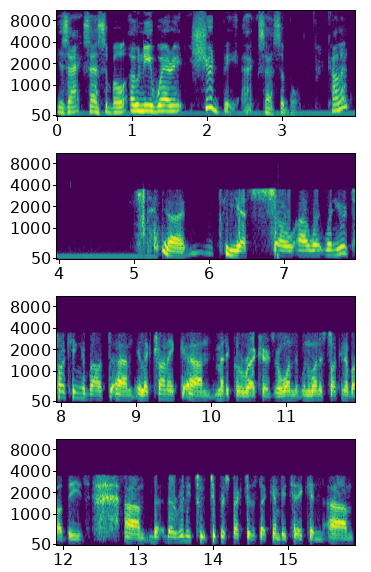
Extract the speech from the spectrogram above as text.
is accessible only where it should be accessible? Khaled? Uh, yes. So uh, when, you're talking about um, electronic um, medical records, or one, when one is talking about these, um, there are really two, two, perspectives that can be taken. Um,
